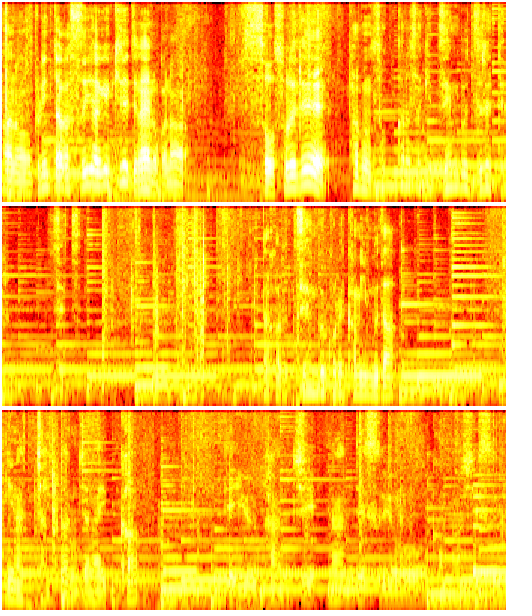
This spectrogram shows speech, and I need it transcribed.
あのプリンターが吸い上げきれてないのかな。そうそれで多分そっから先全部ずれてる説。だから全部これ紙無駄になっちゃったんじゃないかっていう感じなんですよ。悲しすぎ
